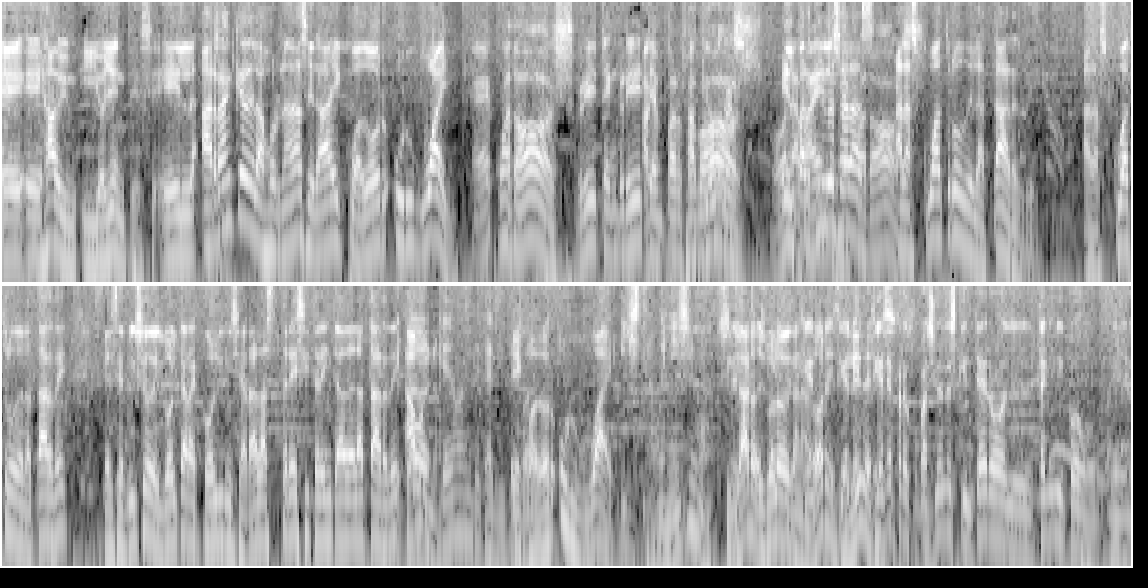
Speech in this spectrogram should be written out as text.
Eh, eh, Javi y oyentes, el arranque de la jornada será Ecuador-Uruguay. Ecuador, griten, griten, por favor. El partido es a las, a las 4 de la tarde. A las 4 de la tarde, el servicio del Gol Caracol iniciará a las 3 y 30 de la tarde. Ah, bueno. ¿Qué dónde, Carlito? Ecuador-Uruguay. Y está buenísimo. Sí, claro, es duelo de ganadores, de ¿Tiene, líderes. tiene preocupaciones Quintero, el técnico eh,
